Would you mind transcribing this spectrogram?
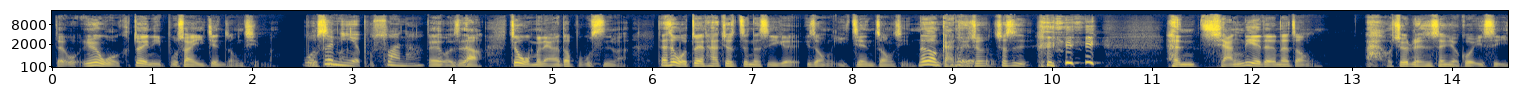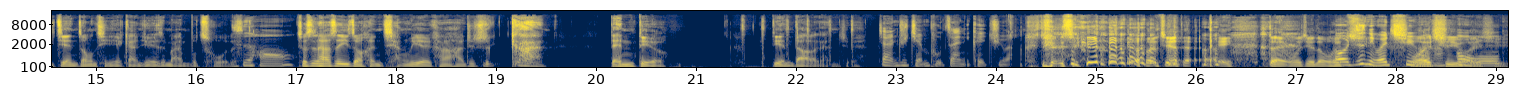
对，我因为我对你不算一见钟情嘛。我对你也不算啊，对，我知道，就我们两个都不是嘛。但是我对他就真的是一个一种一见钟情那种感觉就，就就是 很强烈的那种。哎，我觉得人生有过一次一见钟情，也感觉也是蛮不错的。是哦，就是他是一种很强烈的看到他就是干，电丢，电到的感觉。叫你去柬埔寨，你可以去吗？我觉得，哎，对，我觉得我会，我就是你会去，我会去，我会去。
